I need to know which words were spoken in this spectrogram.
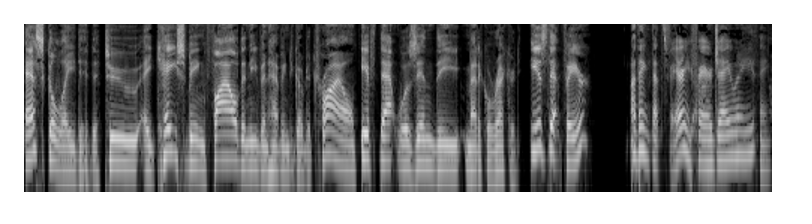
escalated to a case being filed and even having to go to trial if that was in the medical record. Is that fair? I think that's very fair, Jay. What do you think?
